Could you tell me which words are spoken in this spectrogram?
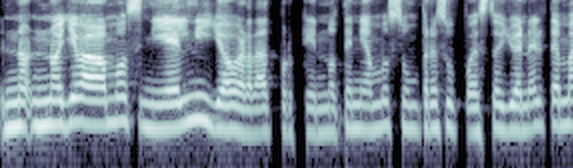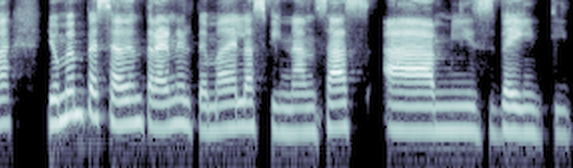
No, no, llevábamos ni él ni yo, ¿verdad? Porque no teníamos un presupuesto. Yo en el tema, yo me empecé a adentrar en el tema de las finanzas a mis 20,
